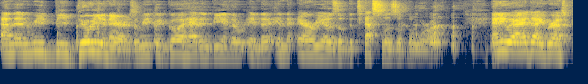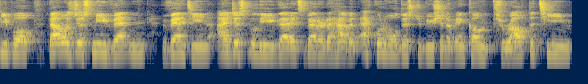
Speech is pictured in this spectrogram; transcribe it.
and then we'd be billionaires. We could go ahead and be in the in the in the areas of the Teslas of the world. Anyway, I digress, people. That was just me venting. Venting. I just believe that it's better to have an equitable distribution of income throughout the team,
